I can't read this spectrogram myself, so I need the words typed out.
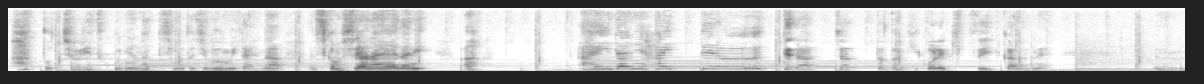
はっと中立国にはなってしまった自分みたいなしかも知らない間にあ間に入ってるってなっちゃった時これきついからね。うん。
